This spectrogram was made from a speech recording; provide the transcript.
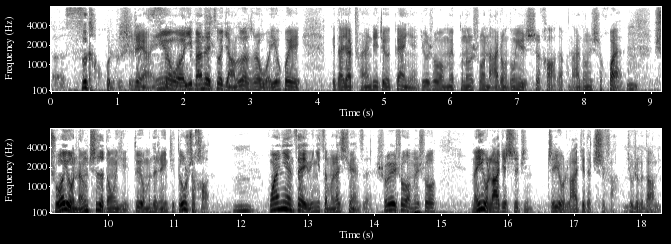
呃思考，或者说是这样，因为我一般在做讲座的时候，我也会给大家传递这个概念，就是说我们不能说哪种东西是好的，哪种东西是坏的。嗯，所有能吃的东西对我们的人体都是好的，嗯关键在于你怎么来选择。所以说，我们说没有垃圾食品，只有垃圾的吃法，就这个道理。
